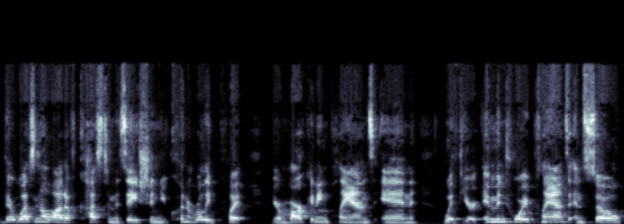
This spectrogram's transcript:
there wasn't a lot of customization. You couldn't really put your marketing plans in with your inventory plans. And so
